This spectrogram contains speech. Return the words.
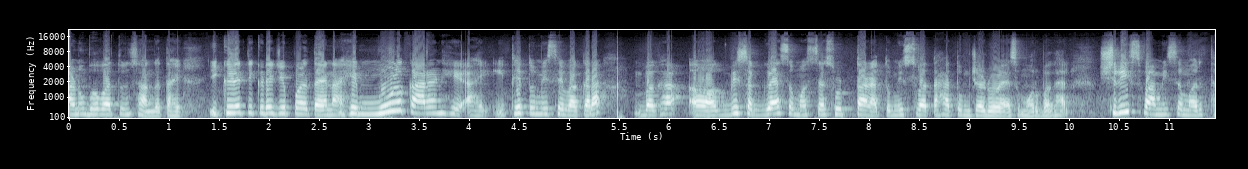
अनुभवातून सांगत आहे. इकडे तिकडे जे पळताय ना हे मूळ कारण हे आहे. इथे तुम्ही सेवा करा. बघा अगदी सगळ्या समस्या सुटताना तुम्ही स्वतः तुमच्या डोळ्यासमोर बघाल. श्री स्वामी समर्थ.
